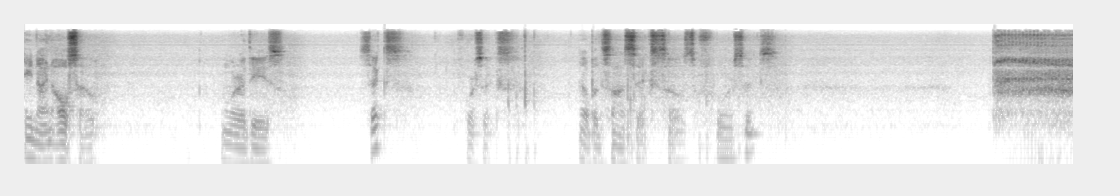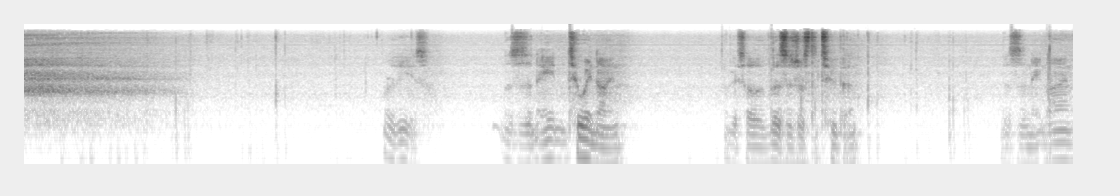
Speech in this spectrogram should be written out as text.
8, 9 also. And what are these? 6? 4, 6. No, but it's not a 6, so it's a 4, 6. What are these? This is an 8, 2, 8, 9. Okay, so this is just a 2 then. This is an 8, 9.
